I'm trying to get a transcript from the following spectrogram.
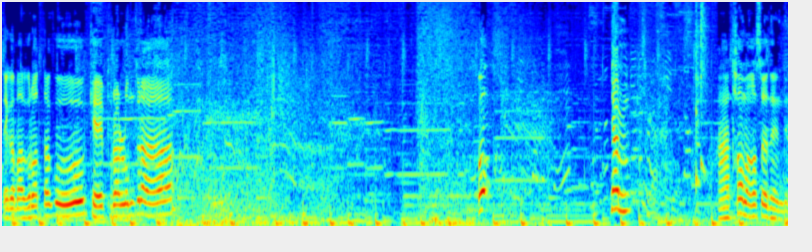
내가 막으러 왔다고, 개 불알 놈들아. 어? 냠! 아, 타워 막았어야 되는데.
